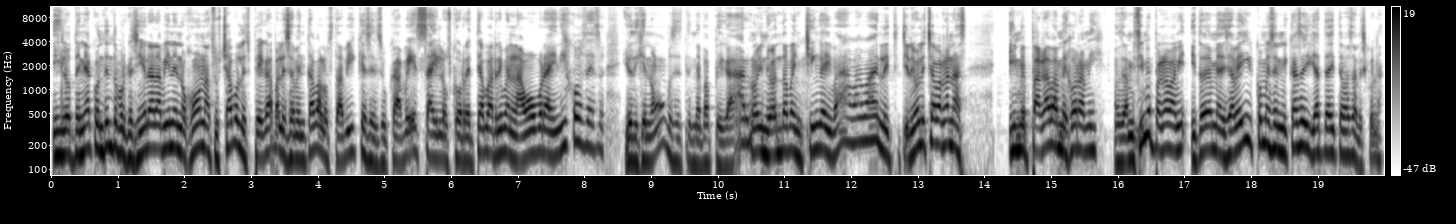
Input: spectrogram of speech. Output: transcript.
Y lo tenía contento porque el señor era bien enojón, a sus chavos les pegaba, les aventaba los tabiques en su cabeza y los correteaba arriba en la obra y hijos de eso. Y yo dije, no, pues este me va a pegar, ¿no? Y yo andaba en chinga y va, va, va, y yo le echaba ganas. Y me pagaba mejor a mí. O sea, a mí sí me pagaba a mí. Y todavía me decía, ve y comes en mi casa y ya te, ahí te vas a la escuela.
